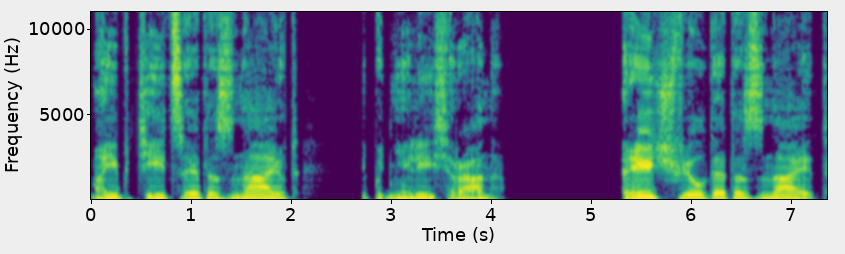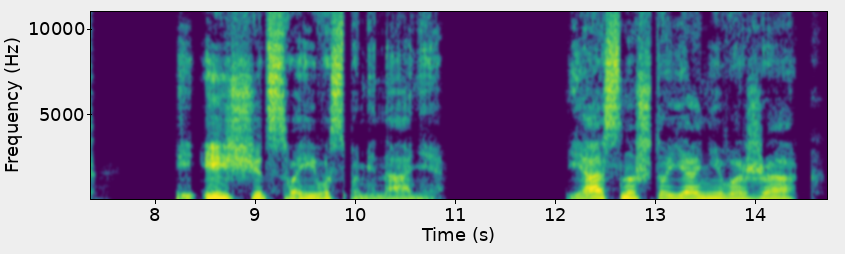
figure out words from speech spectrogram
Мои птицы это знают и поднялись рано. Ричфилд это знает и ищет свои воспоминания. Ясно, что я не вожак.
